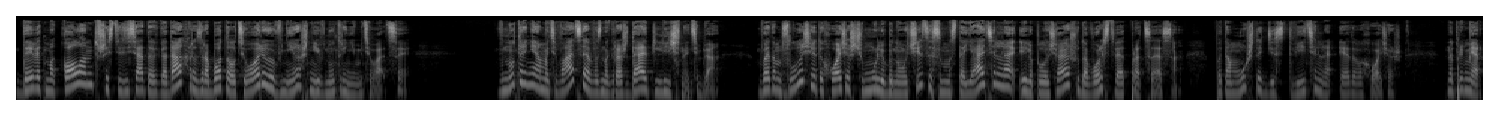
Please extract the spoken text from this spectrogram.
Дэвид Макколланд в 60-х годах разработал теорию внешней и внутренней мотивации – Внутренняя мотивация вознаграждает лично тебя. В этом случае ты хочешь чему-либо научиться самостоятельно или получаешь удовольствие от процесса, потому что действительно этого хочешь. Например,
